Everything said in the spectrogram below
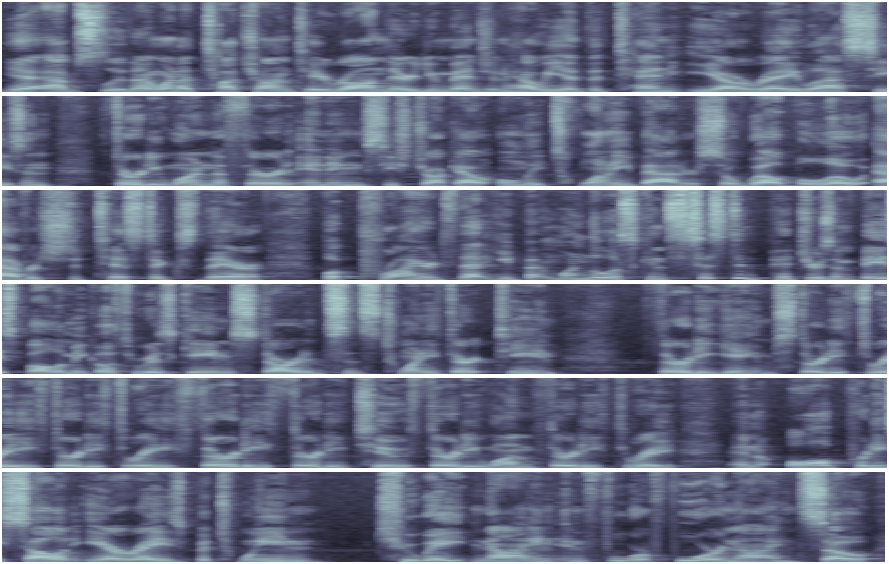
Yeah, absolutely. And I want to touch on Teheran there. You mentioned how he had the 10 ERA last season, 31 in the third innings. He struck out only 20 batters, so well below average statistics there. But prior to that, he'd been one of the most consistent pitchers in baseball. Let me go through his games started since 2013. 30 games 33, 33, 30, 32, 31, 33, and all pretty solid ERAs between 289 and 449. So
